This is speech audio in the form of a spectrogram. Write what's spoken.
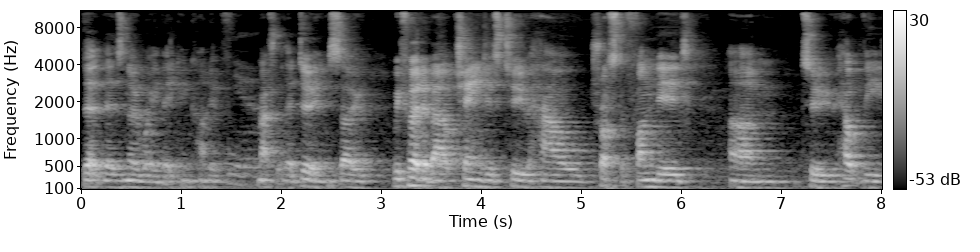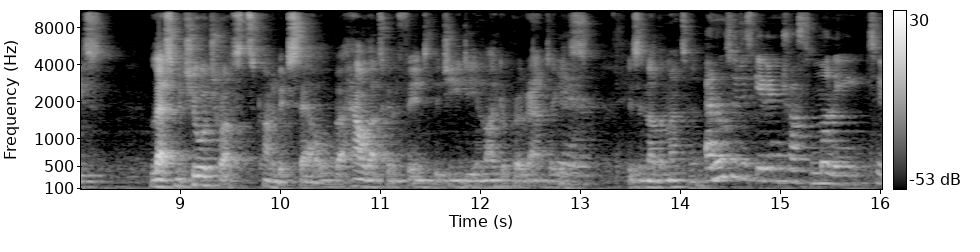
that there's no way they can kind of Yeah. match what they're doing. So we've heard about changes to how trusts are funded um, to help these less mature trusts kind of excel, but how that's going to fit into the GD and LHCRE programs, I guess, is another matter. And also just giving trusts money to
